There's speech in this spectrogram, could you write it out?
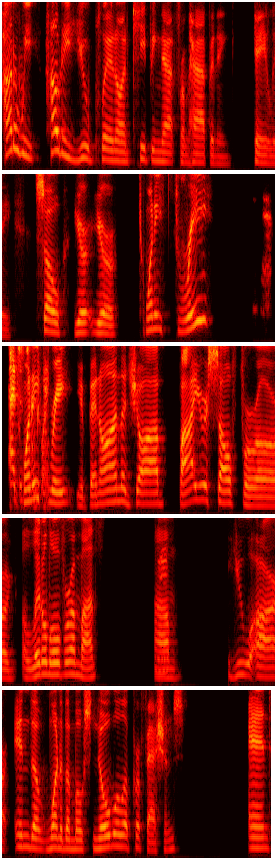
how do we how do you plan on keeping that from happening kayleigh? So you're you're 23 23 you've been on the job by yourself for a, a little over a month. Mm-hmm. um you are in the one of the most noble of professions. And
